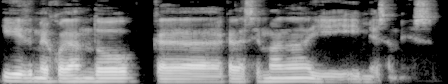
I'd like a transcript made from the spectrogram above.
ir mejorando cada, semana y mes a mes.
